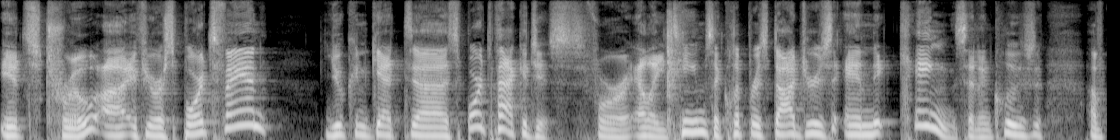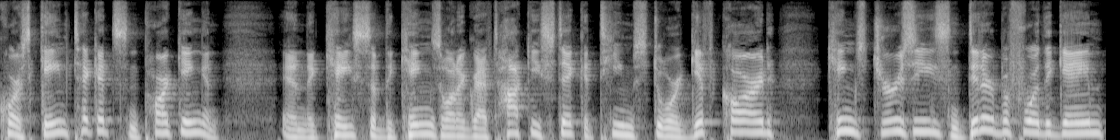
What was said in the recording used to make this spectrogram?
It's true. Uh, if you're a sports fan, You can get uh, sports packages for LA teams, the Clippers, Dodgers, and Kings. It includes, of course, game tickets and parking. And in the case of the Kings, autographed hockey stick, a team store gift card, Kings jerseys, and dinner before the game.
